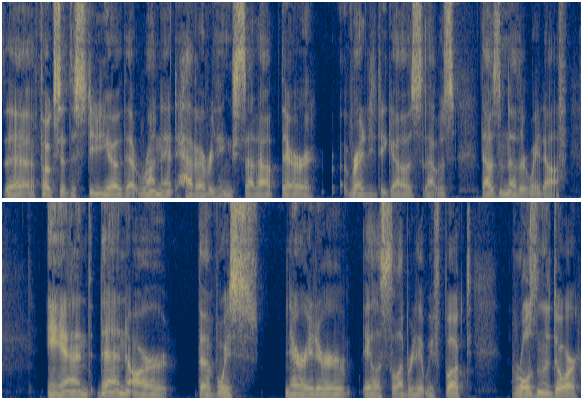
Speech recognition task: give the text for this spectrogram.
the folks at the studio that run it have everything set up. They're ready to go. So that was that was another weight off. And then our the voice narrator, A-list celebrity that we've booked, rolls in the door,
